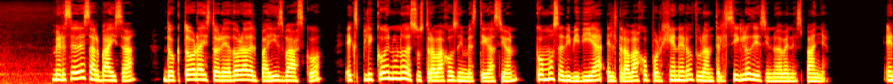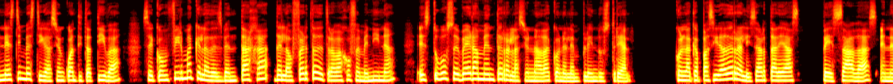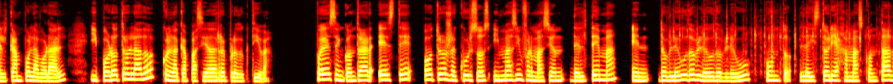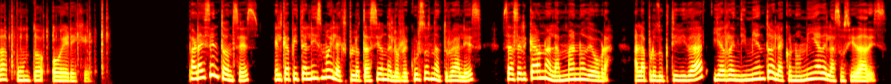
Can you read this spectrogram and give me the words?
Mercedes Arbaiza, doctora historiadora del País Vasco, explicó en uno de sus trabajos de investigación cómo se dividía el trabajo por género durante el siglo XIX en España. En esta investigación cuantitativa se confirma que la desventaja de la oferta de trabajo femenina estuvo severamente relacionada con el empleo industrial, con la capacidad de realizar tareas pesadas en el campo laboral y por otro lado con la capacidad reproductiva. Puedes encontrar este, otros recursos y más información del tema en www.lahistoriajamáscontada.org. Para ese entonces, el capitalismo y la explotación de los recursos naturales se acercaron a la mano de obra, a la productividad y al rendimiento de la economía de las sociedades,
